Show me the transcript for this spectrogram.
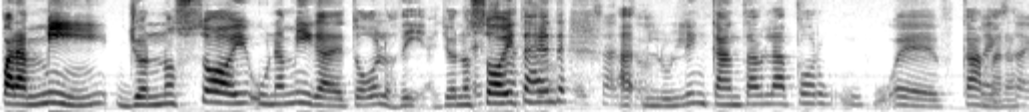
para mí yo no soy una amiga de todos los días. Yo no soy esta gente. A Luli le encanta hablar por eh, cámara.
